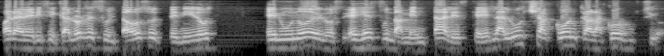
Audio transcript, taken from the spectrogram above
para verificar los resultados obtenidos en uno de los ejes fundamentales, que es la lucha contra la corrupción.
